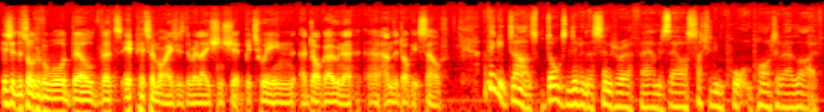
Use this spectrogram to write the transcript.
Is it the sort of award bill that epitomises the relationship between a dog owner uh, and the dog itself? I think it does. Dogs live in the centre of our families. They are such an important part of our life.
